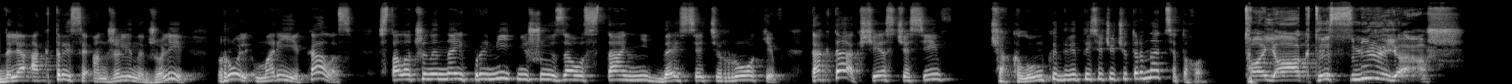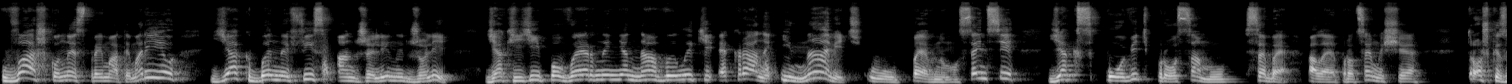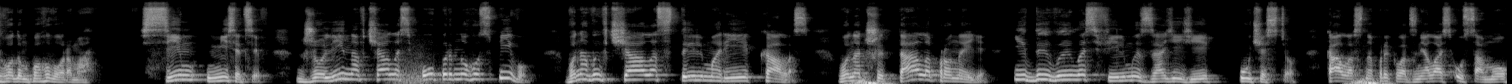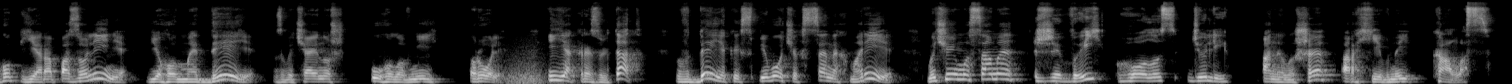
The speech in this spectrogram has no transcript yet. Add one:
Для актриси Анджеліни Джолі роль Марії Калас стала чи не найпримітнішою за останні 10 років. Так, так, ще з часів чаклунки 2014-го. Та як ти смієш? Важко не сприймати Марію як бенефіс Анджеліни Джолі, як її повернення на великі екрани, і навіть у певному сенсі як сповідь про саму себе. Але про це ми ще трошки згодом поговоримо. Сім місяців Джолі навчалась оперного співу. Вона вивчала стиль Марії Калас. Вона читала про неї і дивилась фільми за її участю. Калас, наприклад, знялась у самого П'єра Пазоліні в його медеї, звичайно ж, у головній ролі. І як результат, в деяких співочих сценах Марії ми чуємо саме, Живий голос Джолі. А не лише архівний Калас.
